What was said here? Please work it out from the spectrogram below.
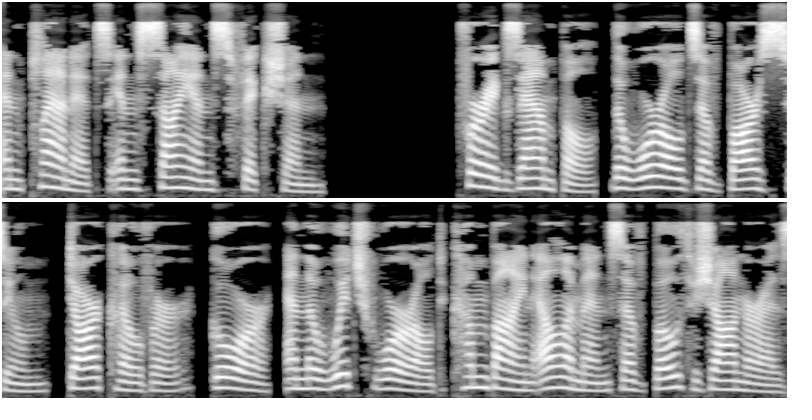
and planets in science fiction. For example, the worlds of Barsoom, Darkover, Gor, and the Witch world combine elements of both genres.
